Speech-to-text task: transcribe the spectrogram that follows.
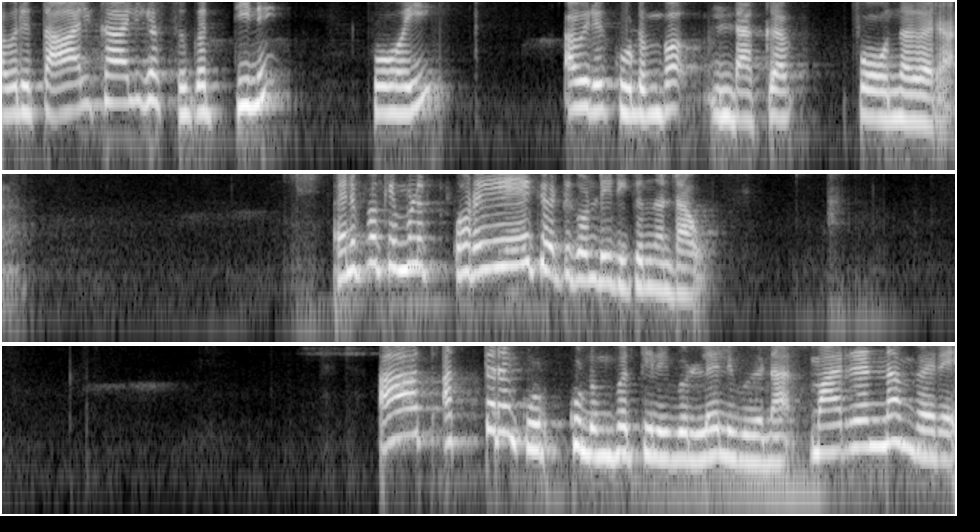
അവർ താൽക്കാലിക സുഖത്തിന് പോയി അവർ കുടുംബം ഉണ്ടാക്കുക പോകുന്നവരാണ്. അതിനിപ്പോൾ നമ്മൾ കുറേ കേട്ടുകൊണ്ടിരിക്കുന്നുണ്ടാവും. ആ അത്തരം കുടുംബത്തിൽ വിള്ളൽ വീണാൽ മരണം വരെ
